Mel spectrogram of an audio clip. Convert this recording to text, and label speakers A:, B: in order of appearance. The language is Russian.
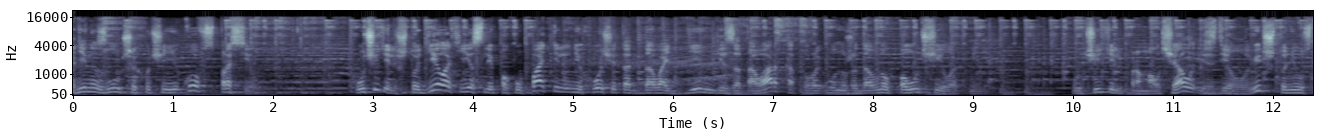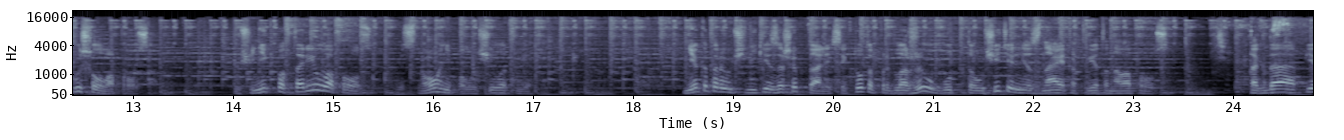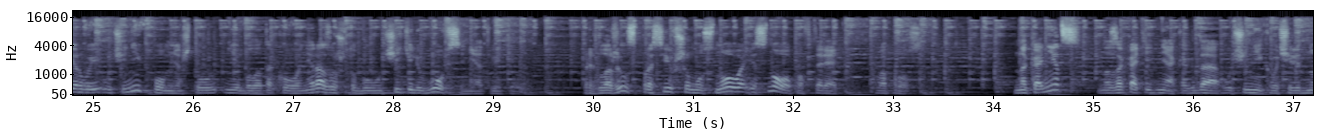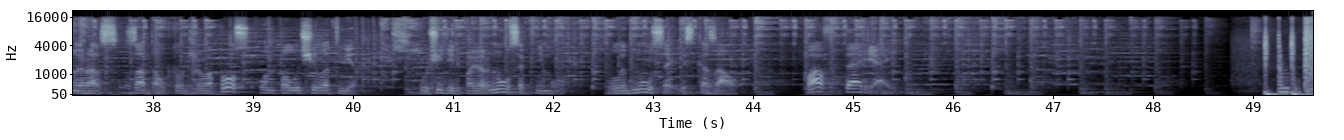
A: Один из лучших учеников спросил, Учитель, что делать, если покупатель не хочет отдавать деньги за товар, который он уже давно получил от меня? Учитель промолчал и сделал вид, что не услышал вопроса. Ученик повторил вопрос и снова не получил ответа. Некоторые ученики зашептались, и кто-то предложил, будто учитель не знает ответа на вопрос. Тогда первый ученик, помня, что не было такого ни разу, чтобы учитель вовсе не ответил, предложил спросившему снова и снова повторять вопрос. Наконец, на закате дня, когда ученик в очередной раз задал тот же вопрос, он получил ответ. Учитель повернулся к нему, улыбнулся и сказал «Повторяй». Thank you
